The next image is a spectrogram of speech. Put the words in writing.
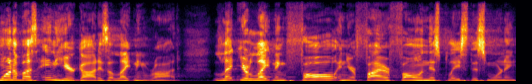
one of us in here, God, is a lightning rod. Let your lightning fall and your fire fall in this place this morning.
